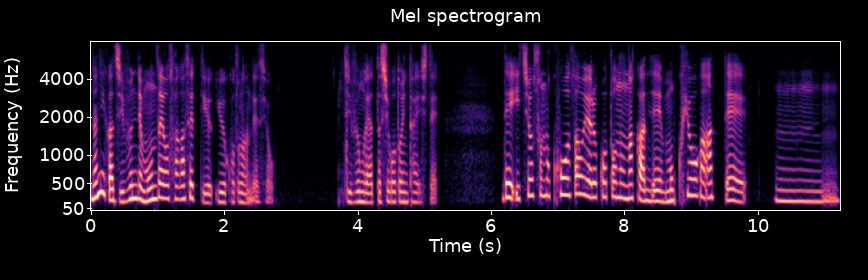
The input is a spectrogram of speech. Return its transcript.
何か自分で問題を探せっていうことなんですよ。自分がやった仕事に対して。で一応その講座をやることの中で目標があってうーん、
